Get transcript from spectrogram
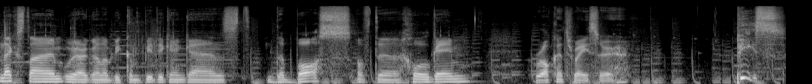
Next time we are gonna be competing against the boss of the whole game, Rocket Racer. Peace!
